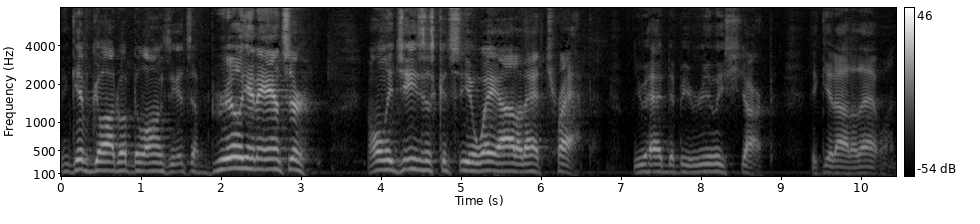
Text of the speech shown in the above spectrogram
And give God what belongs to you. It's a brilliant answer. Only Jesus could see a way out of that trap. You had to be really sharp to get out of that one.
